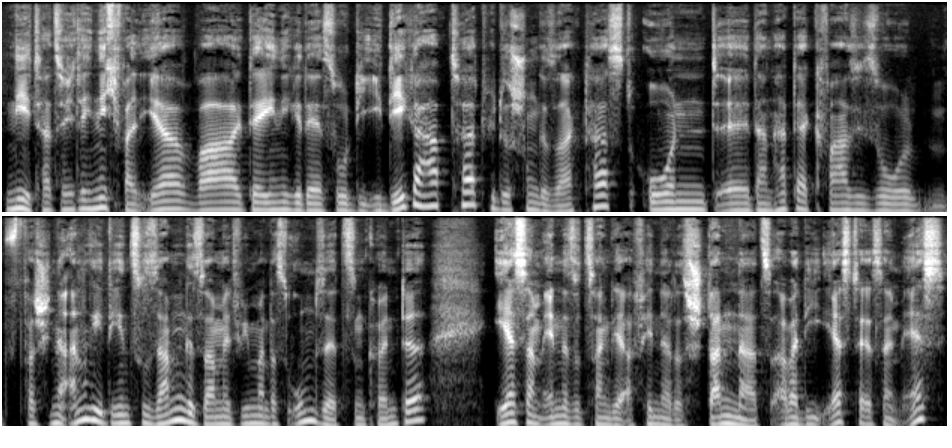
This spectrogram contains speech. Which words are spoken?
Nee, tatsächlich nicht, weil er war derjenige, der so die Idee gehabt hat, wie du es schon gesagt hast. Und äh, dann hat er quasi so verschiedene andere Ideen zusammengesammelt, wie man das umsetzen könnte. Er ist am Ende sozusagen der Erfinder des Standards. Aber die erste SMS,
